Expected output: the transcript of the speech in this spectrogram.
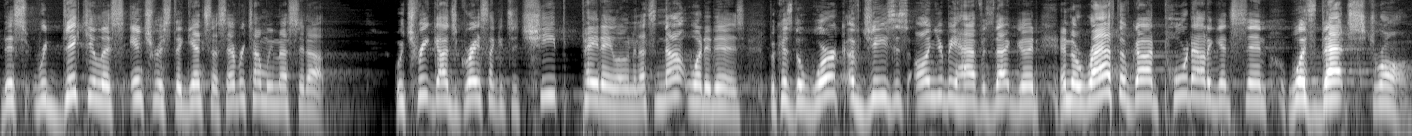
this ridiculous interest against us every time we mess it up. We treat God's grace like it's a cheap payday loan, and that's not what it is because the work of Jesus on your behalf is that good, and the wrath of God poured out against sin was that strong.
